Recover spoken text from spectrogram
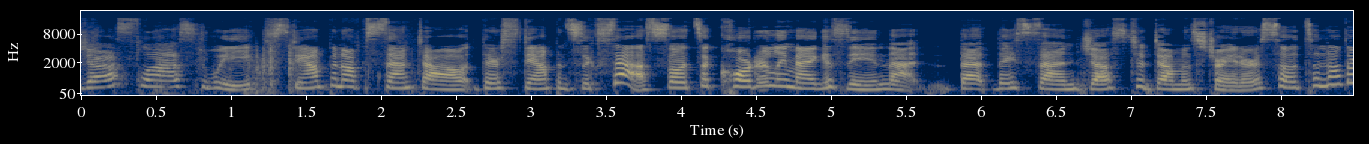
just last week, Stampin' Up! sent out their Stampin' Success. So it's a quarterly magazine that, that they send just to demonstrators. So it's another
